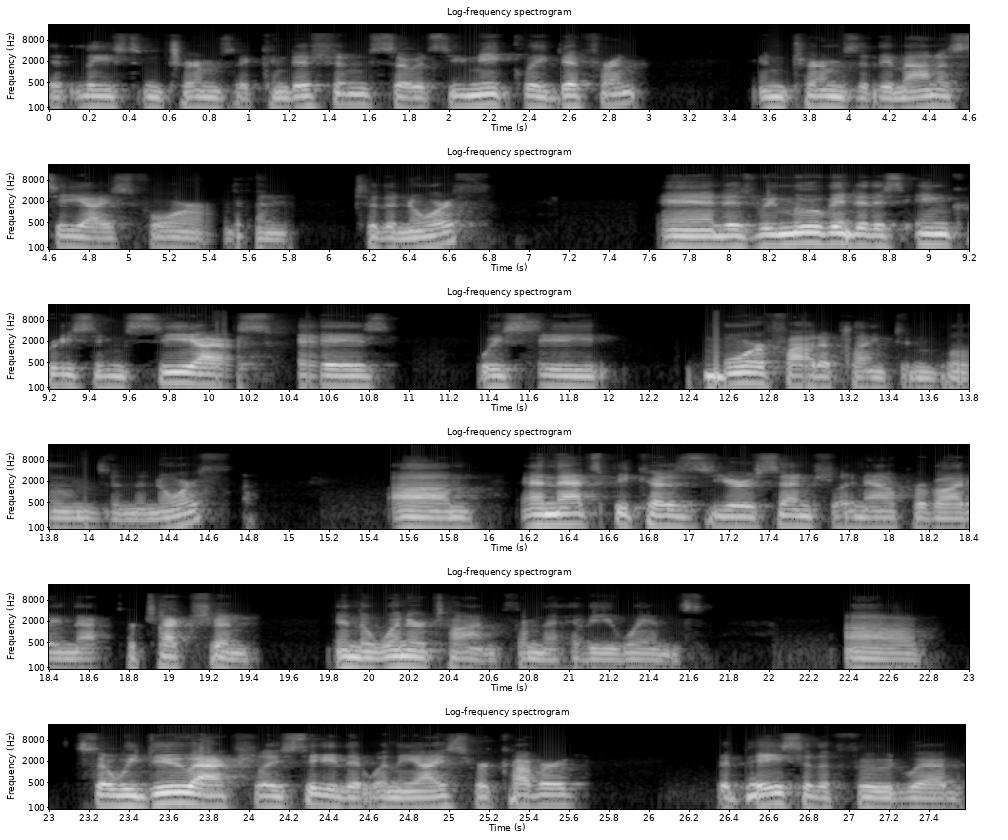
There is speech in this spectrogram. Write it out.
at least in terms of conditions, so it's uniquely different in terms of the amount of sea ice formed than to the north. And as we move into this increasing sea ice phase, we see more phytoplankton blooms in the north. Um, and that's because you're essentially now providing that protection in the wintertime from the heavy winds. Uh, so we do actually see that when the ice recovered, the base of the food web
